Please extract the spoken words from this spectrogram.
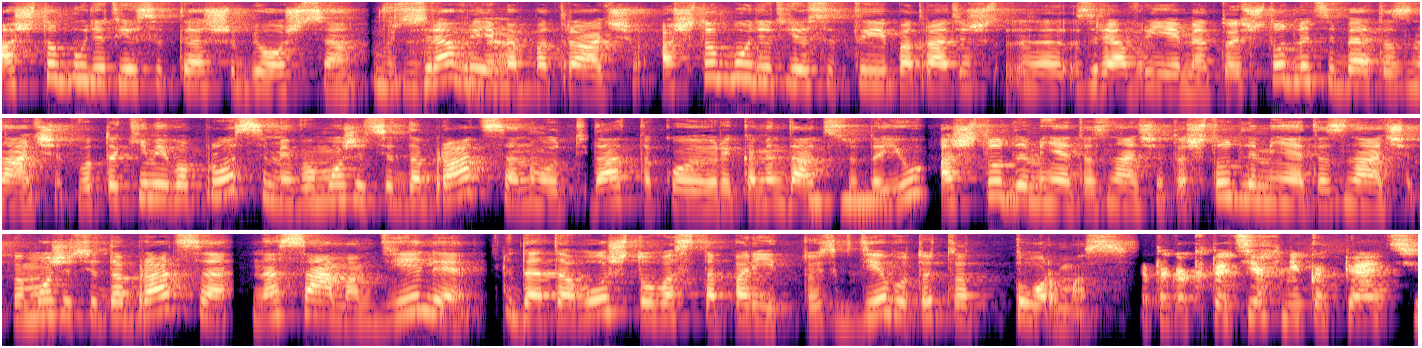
А что будет, если ты ошибешься? Зря время да. потрачу. А что будет, если ты потратишь э, зря время? То есть что для тебя это значит? Вот такими вопросами вы можете добраться, ну вот, да, такую рекомендацию mm-hmm. даю. А что для меня это значит? А что для меня это значит? Вы можете добраться на самом деле до того, что вас топорит. То есть где вот этот тормоз. Это как-то техника 5,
